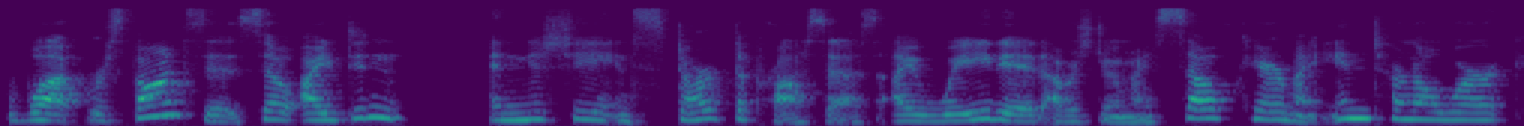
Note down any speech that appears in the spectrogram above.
what response is. So I didn't initiate and start the process. I waited. I was doing my self care, my internal work,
